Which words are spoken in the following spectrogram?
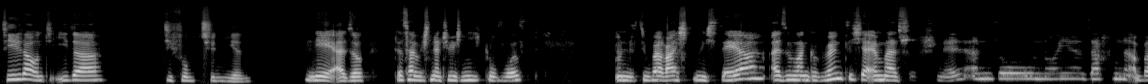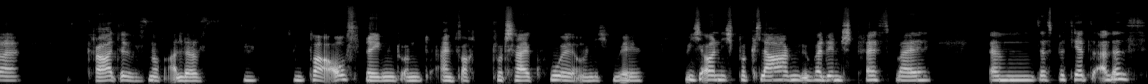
Tilda und Ida, die funktionieren? Nee, also das habe ich natürlich nicht gewusst. Und es überrascht mich sehr. Also man gewöhnt sich ja immer so schnell an so neue Sachen, aber gerade ist es noch alles super aufregend und einfach total cool. Und ich will mich auch nicht beklagen über den Stress, weil ähm, dass bis jetzt alles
